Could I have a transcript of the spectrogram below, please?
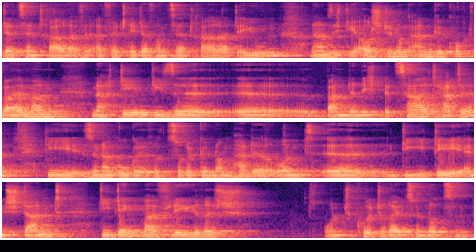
der Zentralrat, Vertreter vom Zentralrat der Juden und haben sich die Ausstellung angeguckt, weil man, nachdem diese äh, Bande nicht bezahlt hatte, die Synagoge zurückgenommen hatte und äh, die Idee entstand, die denkmalpflegerisch und kulturell zu nutzen.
